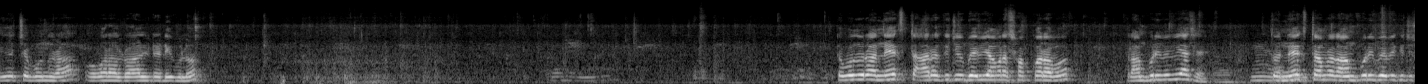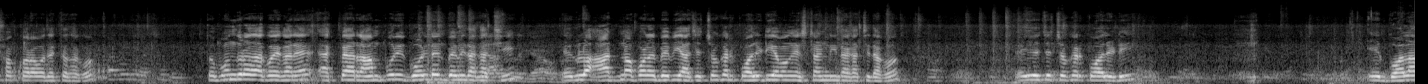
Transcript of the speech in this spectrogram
এই হচ্ছে বন্ধুরা ওভারঅল রয়্যাল টেডিগুলো তো বন্ধুরা নেক্সট আরও কিছু বেবি আমরা শখ করাবো। রামপুরি বেবি আছে? তো নেক্সট আমরা রামপুরি বেবি কিছু শখ করাবো, দেখতে থাকো। তো বন্ধুরা, দেখো এখানে এক পেয়ার রামপুরি গোল্ডেন বেবি দেখাচ্ছি। এগুলো আট ন পরের বেবি আছে, চোখের কোয়ালিটি এবং স্ট্যান্ডিং দেখাচ্ছি, দেখো। এই হচ্ছে চোখের কোয়ালিটি এই গলা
